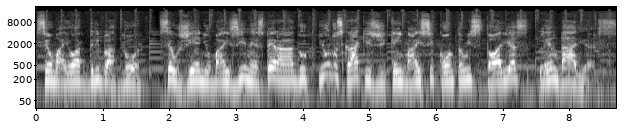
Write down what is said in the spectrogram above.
seu maior driblador, seu gênio mais inesperado e um dos craques de quem mais se contam histórias lendárias.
